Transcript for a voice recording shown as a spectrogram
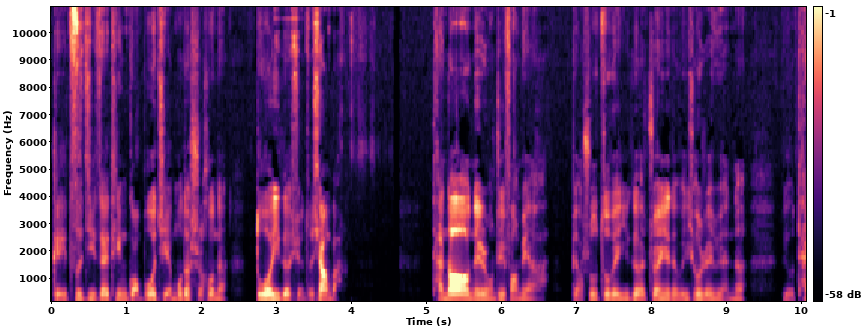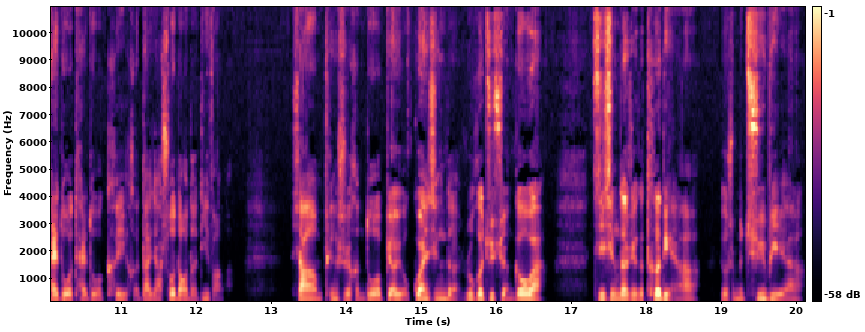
给自己在听广播节目的时候呢多一个选择项吧。谈到内容这方面啊，表叔作为一个专业的维修人员呢，有太多太多可以和大家说到的地方了。像平时很多表友关心的如何去选购啊，机芯的这个特点啊，有什么区别啊，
